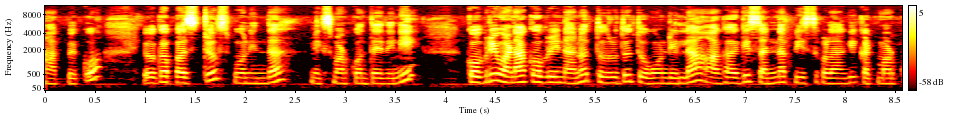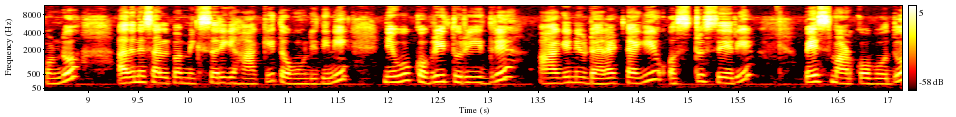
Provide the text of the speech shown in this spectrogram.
ಹಾಕಬೇಕು. ಇವಾಗ ಫಸ್ಟು ಸ್ಪೂನಿಂದ ಮಿಕ್ಸ್ ಮಾಡ್ಕೊತಾ ಇದ್ದೀನಿ. ಕೊಬ್ಬರಿ, ಒಣ ಕೊಬ್ಬರಿ ನಾನು ತುರಿದು ತೊಗೊಂಡಿಲ್ಲ. ಹಾಗಾಗಿ ಸಣ್ಣ ಪೀಸ್ಗಳಾಗಿ ಕಟ್ ಮಾಡಿಕೊಂಡು ಅದನ್ನು ಸ್ವಲ್ಪ ಮಿಕ್ಸರಿಗೆ ಹಾಕಿ ತೊಗೊಂಡಿದ್ದೀನಿ. ನೀವು ಕೊಬ್ಬರಿ ತುರಿ ಇದ್ದರೆ ಹಾಗೆ ನೀವು ಡೈರೆಕ್ಟಾಗಿ ಅಷ್ಟು ಸೇರಿ ಪೇಸ್ಟ್ ಮಾಡ್ಕೋಬೋದು.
